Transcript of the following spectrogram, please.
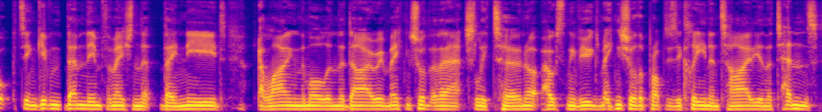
booked in, giving them the information that they need, aligning them all in the diary, making sure that they actually turn up, hosting the viewings, making sure the properties are clean and tidy, and the tenants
